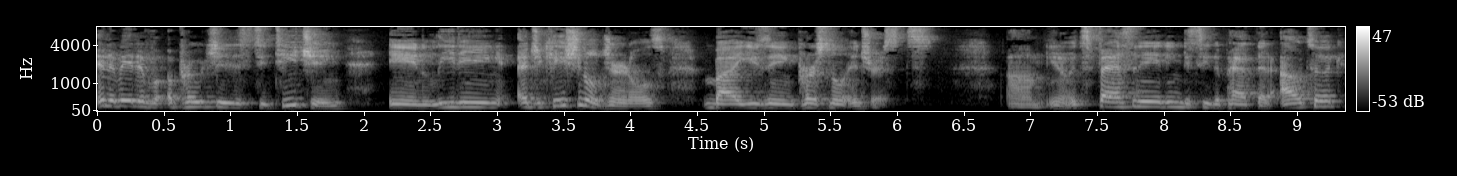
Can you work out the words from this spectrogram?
innovative approaches to teaching in leading educational journals by using personal interests. Um, you know, it's fascinating to see the path that Au took,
